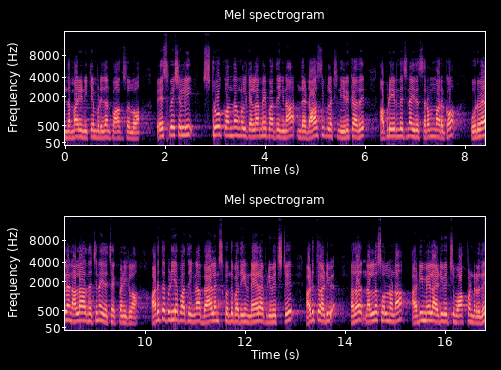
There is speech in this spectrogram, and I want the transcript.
இந்த மாதிரி நிற்க முடியுதான்னு பார்க்க சொல்லுவோம் எஸ்பெஷலி ஸ்ட்ரோக் வந்தவங்களுக்கு எல்லாமே பார்த்தீங்கன்னா இந்த டார்சி ஃப்ளெக்ஷன் இருக்காது. அப்படி இருந்துச்சுன்னா இது சிரமமாக இருக்கும். ஒருவேளை நல்லா இருந்துச்சுன்னா இதை செக் பண்ணிக்கலாம். அடுத்தபடியாக பார்த்தீங்கன்னா பேலன்ஸ்க்கு வந்து பார்த்தீங்கன்னா நேராக இப்படி வச்சுட்டு அடுத்து அடி அதாவது நல்லா சொல்லணும்னா அடி மேலே அடி வச்சு வாக் பண்ணுறது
